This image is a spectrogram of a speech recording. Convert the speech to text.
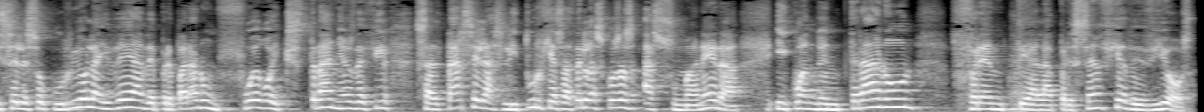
y se les ocurrió la idea de preparar un fuego extraño, es decir, saltarse las liturgias, hacer las cosas a su manera. Y cuando entraron frente a la presencia de Dios,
